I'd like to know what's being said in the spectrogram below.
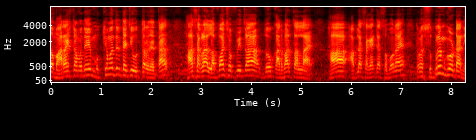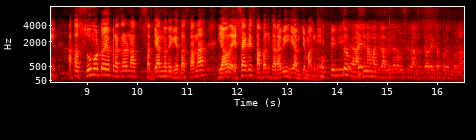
तर महाराष्ट्रामध्ये मुख्यमंत्री त्याची उत्तर देतात. हा सगळा लफाछफीचा जो कारभार चालला आहे हा आपल्या सगळ्यांच्या समोर आहे. त्यामुळे सुप्रीम कोर्टाने आता सुमोटो हे प्रकरण आज सगळ्यांमध्ये घेत असताना यावर एस आय टी स्थापन करावी ही आमची मागणी आहे. राजीनामा दिला. जरा उशीर आलो. त्यावर एकदा परत बोला.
